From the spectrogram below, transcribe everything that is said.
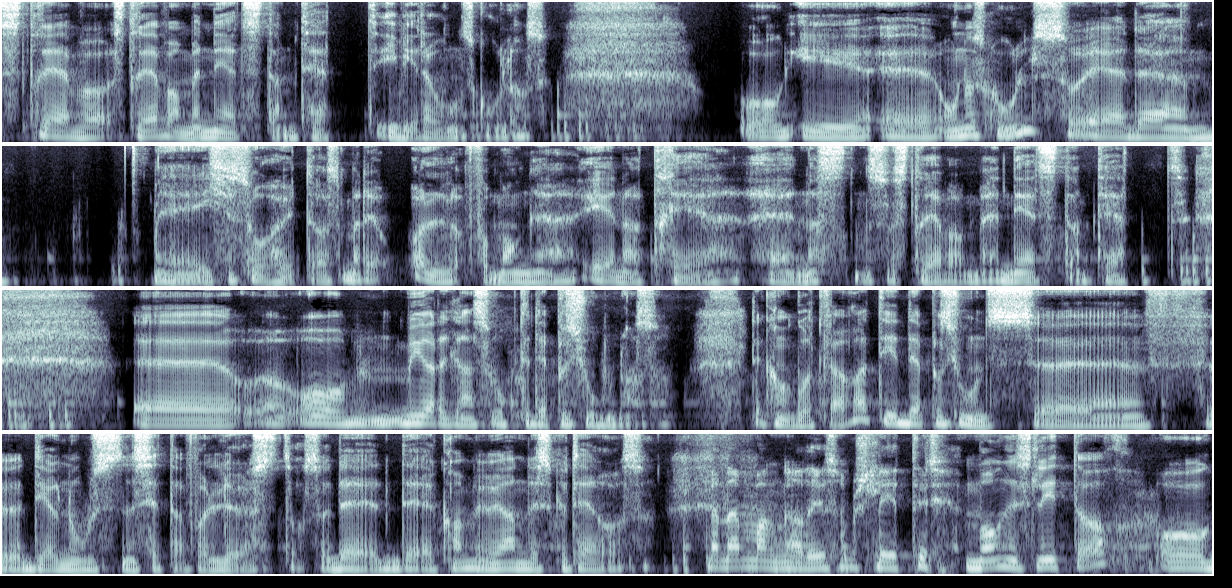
strever, strever, med nedstemthet i videregående skole. Altså. Og i ungdomsskolen så er det Eh, ikke så høyt, altså, men det er altfor mange, én av tre eh, nesten, som strever med nedstemthet. Eh, og mye av det grenser opp til depresjon. Altså. Det kan godt være at de depresjonsdiagnosene sitter for løst. Altså. Det, det, kan vi jo gjerne diskutere også. Men det er mange av de som sliter? Mange sliter, og,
